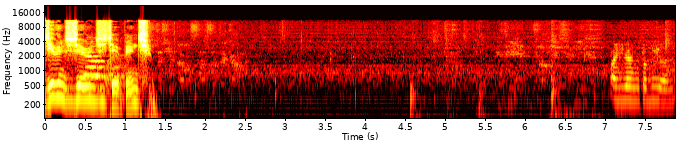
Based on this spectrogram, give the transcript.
999. A źle zrobiłem.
